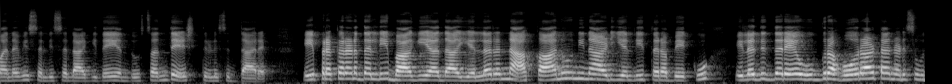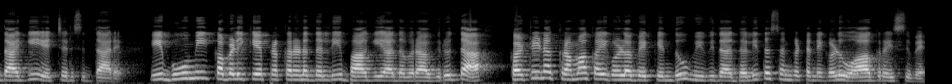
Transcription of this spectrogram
ಮನವಿ ಸಲ್ಲಿಸಲಾಗಿದೆ ಎಂದು ಸಂದೇಶ್ ತಿಳಿಸಿದ್ದಾರೆ. ಈ ಪ್ರಕರಣದಲ್ಲಿ ಭಾಗಿಯಾದ ಎಲ್ಲರನ್ನ ಕಾನೂನಿನ ಅಡಿಯಲ್ಲಿ ತರಬೇಕು, ಇಲ್ಲದಿದ್ದರೆ ಉಗ್ರ ಹೋರಾಟ ನಡೆಸುವುದಾಗಿ ಎಚ್ಚರಿಸಿದ್ದಾರೆ. ಈ ಭೂಮಿ ಕಬಳಿಕೆ ಪ್ರಕರಣದಲ್ಲಿ ಭಾಗಿಯಾದವರ ವಿರುದ್ಧ ಕಠಿಣ ಕ್ರಮ ಕೈಗೊಳ್ಳಬೇಕೆಂದು ವಿವಿಧ ದಲಿತ ಸಂಘಟನೆಗಳು ಆಗ್ರಹಿಸಿವೆ.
